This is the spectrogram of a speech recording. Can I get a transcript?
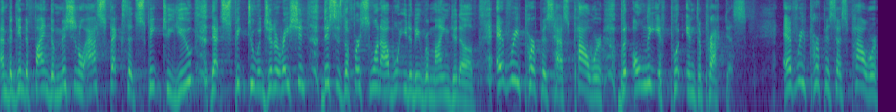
and begin to find the missional aspects that speak to you, that speak to a generation, this is the first one I want you to be reminded of. Every purpose has power, but only if put into practice. Every purpose has power,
